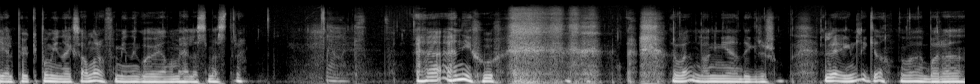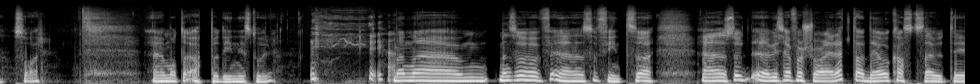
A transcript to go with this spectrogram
hjelper jo ikke på mine eksamener, for mine går jo gjennom hele semesteret. Ja. Eh, anywho. det var en lang eh, digresjon. Eller egentlig ikke, da. Det var bare svar. Jeg måtte uppe din historie. Men, eh, men så, eh, så fint. Så, eh, så hvis jeg forstår deg rett, da, det å kaste seg ut i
